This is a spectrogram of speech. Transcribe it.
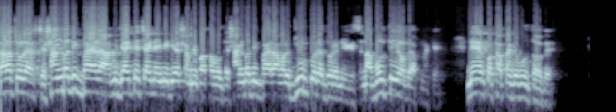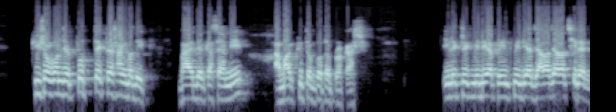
তারা চলে আসছে। সাংবাদিক ভাইয়েরা, আমি যাইতে চাই না মিডিয়ার সামনে কথা বলতে। সাংবাদিক ভাইয়েরা আমার জোর করে ধরে নিয়ে গেছে। না, বলতেই হবে আপনাকে। ন্যায়ের কথা আপনাকে বলতে হবে। কিশোরগঞ্জের প্রত্যেকটা সাংবাদিক ভাইদের কাছে আমি আমার কৃতজ্ঞতা প্রকাশ। ইলেকট্রিক মিডিয়া, প্রিন্ট মিডিয়া, যারা যারা ছিলেন,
